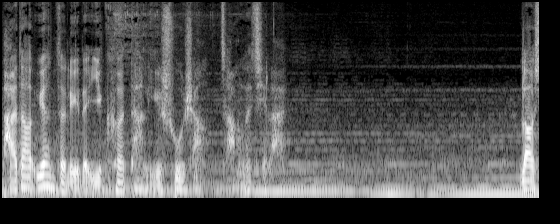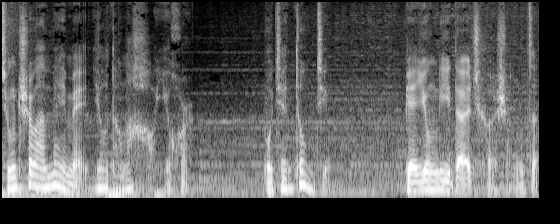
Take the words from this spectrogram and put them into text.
爬到院子里的一棵大梨树上藏了起来。老熊吃完妹妹，又等了好一会儿，不见动静，便用力地扯绳子。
